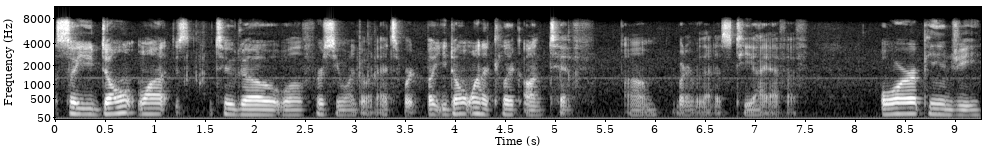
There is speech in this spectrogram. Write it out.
so you don't want to go, well, first you want to go to export, but you don't want to click on TIFF, um, whatever that is, T-I-F-F, or PNG,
